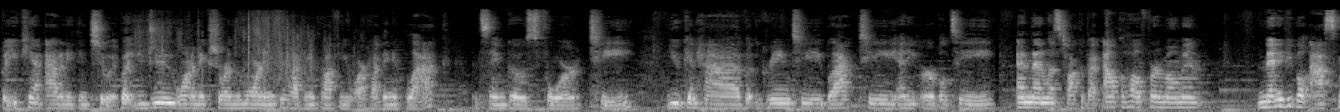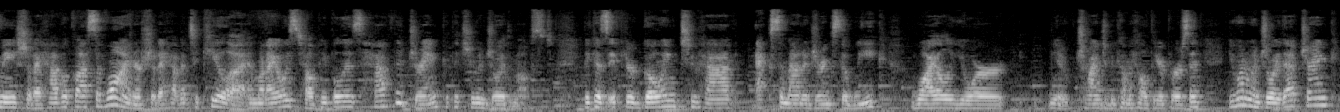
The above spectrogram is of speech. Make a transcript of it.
but you can't add anything to it. But you do want to make sure in the morning if you're having your coffee, you are having it black. And same goes for tea. You can have green tea, black tea, any herbal tea. And then let's talk about alcohol for a moment many people ask me, should I have a glass of wine or should I have a tequila? And what I always tell people is have the drink that you enjoy the most. Because if you're going to have X amount of drinks a week while you're you know trying to become a healthier person, you want to enjoy that drink.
